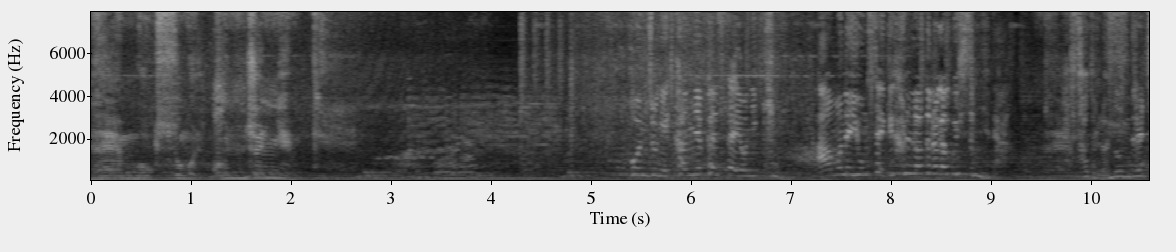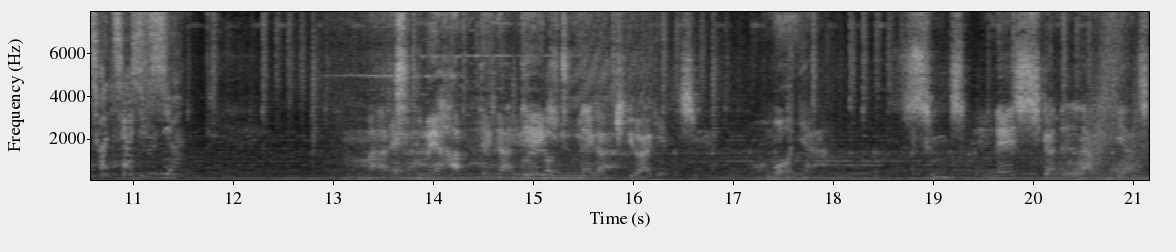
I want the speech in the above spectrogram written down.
내 목숨을 군주님께 혼종의 강력한 사이오닉 힘이 아몬의 용색이 흘러들어가고 있습니다. 서둘러 놈들을 처치하십시오. 말해라. 죽음의 함대가 대기 중 내가 필요하겠지. 뭐냐? 승천 내 시간을 낭비하지.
